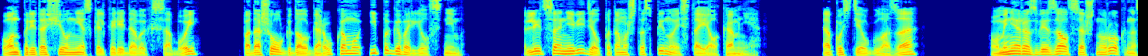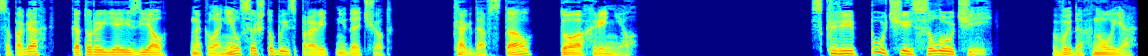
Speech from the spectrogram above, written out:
Он притащил несколько рядовых с собой, подошел к Долгорукому и поговорил с ним. Лица не видел, потому что спиной стоял ко мне. Опустил глаза. У меня развязался шнурок на сапогах, который я изъял, наклонился, чтобы исправить недочет. Когда встал, то охренел. «Скрипучий случай!» — выдохнул я.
